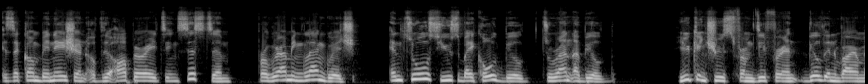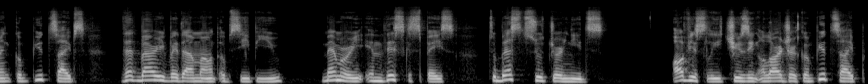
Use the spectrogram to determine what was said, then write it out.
is a combination of the operating system, programming language, and tools used by CodeBuild to run a build. You can choose from different build environment compute types that vary by the amount of CPU, memory, in disk space to best suit your needs. Obviously, choosing a larger compute type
